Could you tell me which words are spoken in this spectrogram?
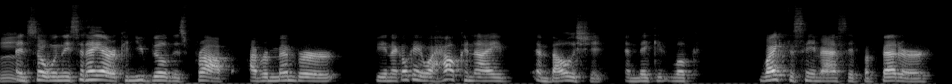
Hmm. And so when they said, "Hey, Eric, can you build this prop?" I remember being like, "Okay, well, how can I embellish it and make it look like the same asset but better?"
